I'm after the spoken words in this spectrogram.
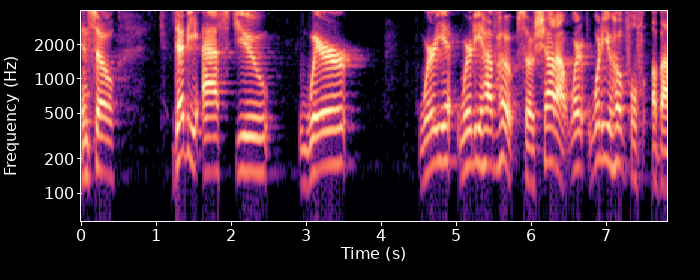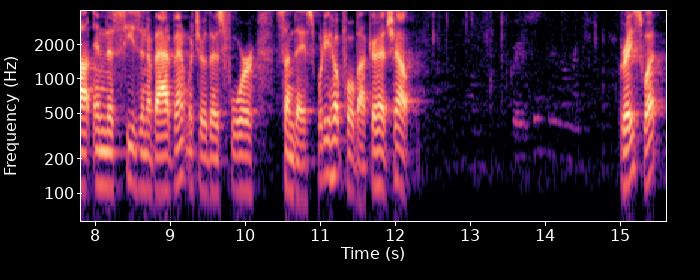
And so, Debbie asked you where where, you, where do you have hope? So shout out. Where, what are you hopeful about in this season of Advent, which are those four Sundays? What are you hopeful about? Go ahead, shout. Grace, Grace what?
